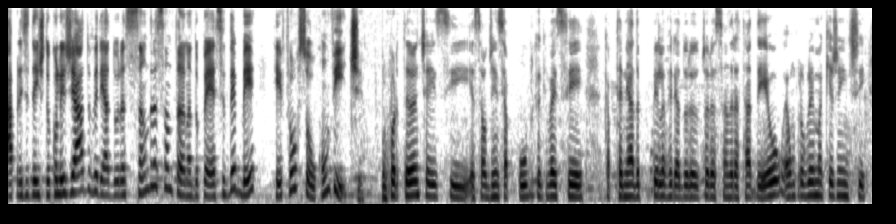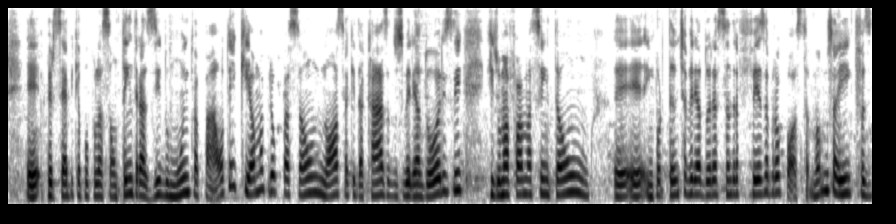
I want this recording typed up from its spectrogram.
A presidente do colegiado, vereadora Sandra Santana, do PSDB, reforçou o convite. Importante é esse, essa audiência pública que vai ser capitaneada pela vereadora doutora Sandra Tadeu. É um problema que a gente é, percebe que a população tem trazido muito à pauta e que é uma preocupação nossa aqui da Casa, dos vereadores, e que de uma forma assim tão é, é, importante, a vereadora Sandra fez a proposta. Vamos aí fazer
